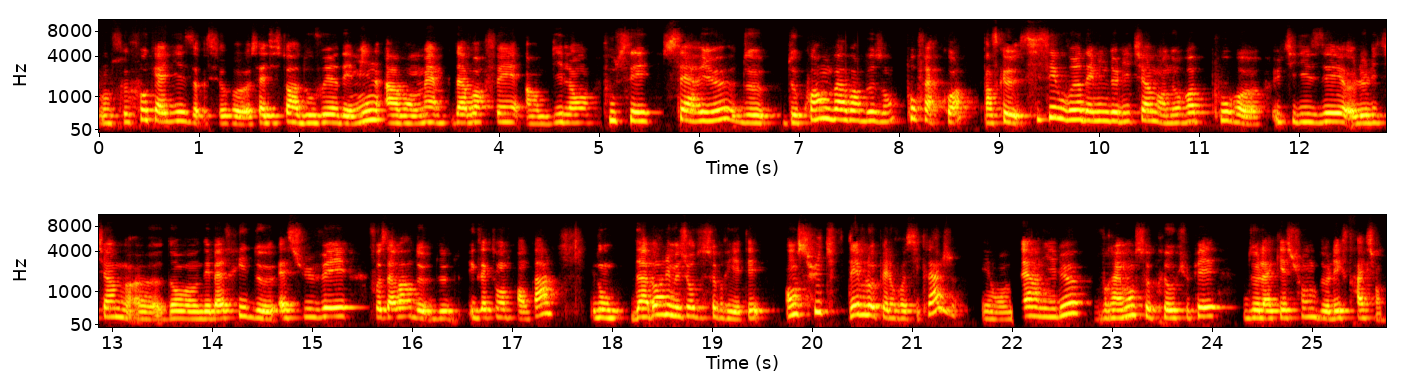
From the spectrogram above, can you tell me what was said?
On se focalise sur euh, cette histoire d'ouvrir des mines avant même d'avoir fait un bilan poussé, sérieux de de quoi on va avoir besoin, pour faire quoi. Parce que si c'est ouvrir des mines de lithium en Europe pour euh, utiliser le lithium dans des batteries de SUV, il faut savoir exactement de quoi on parle. donc, d'abord les mesures de sobriété, ensuite développer le recyclage, et en dernier lieu, vraiment se préoccuper de la question de l'extraction.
